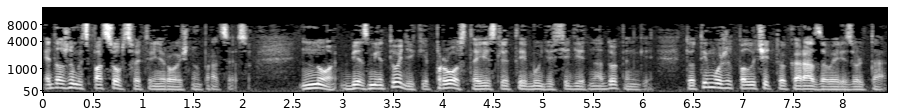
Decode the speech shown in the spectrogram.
это должно быть способствовать тренировочному процессу. Но без методики, просто если ты будешь сидеть на допинге, то ты можешь получить только разовый результат.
